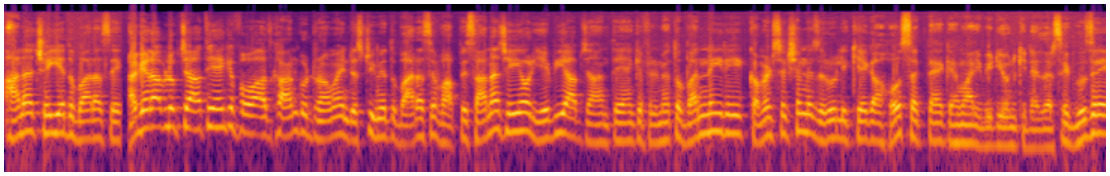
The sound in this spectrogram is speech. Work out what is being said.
آنا چاہیے دوبارہ سے؟ اگر آپ لوگ چاہتے ہیں کہ فواد خان کو ڈرامہ انڈسٹری میں دوبارہ سے واپس آنا چاہیے اور یہ بھی آپ جانتے ہیں کہ فلمیں تو بن نہیں رہی کمنٹ سیکشن میں ضرور لکھیے گا۔ ہو سکتا ہے کہ ہماری ویڈیو ان کی نظر سے گزرے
